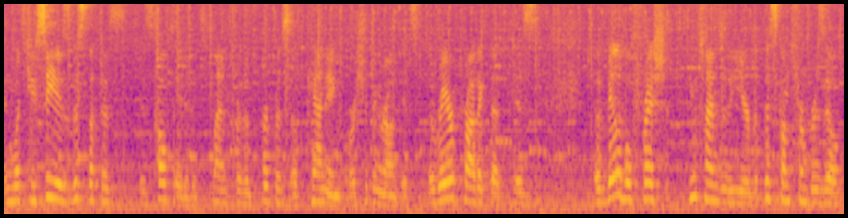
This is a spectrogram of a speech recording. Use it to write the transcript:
And what you see is this stuff is, is cultivated. It's planned for the purpose of canning or shipping around. It's a rare product that is available fresh a few times of the year, but this comes from Brazil.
